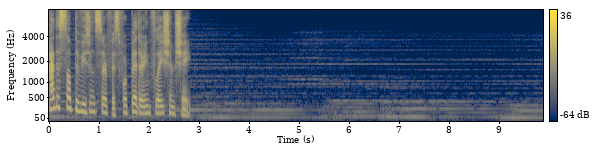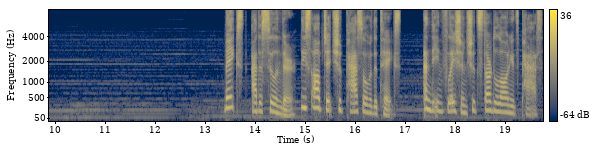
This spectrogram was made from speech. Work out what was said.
Add a subdivision surface for better inflation shape. Next, add a cylinder. This object should pass over the text, and the inflation should start along its path.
